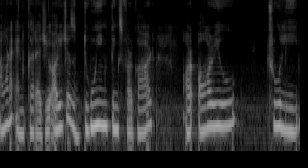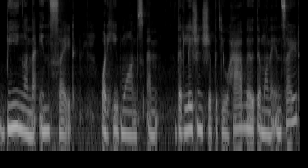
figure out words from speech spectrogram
i want to encourage you. Are you just doing things for god or are you truly being on the inside what he wants and the relationship that you have with him on the inside?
